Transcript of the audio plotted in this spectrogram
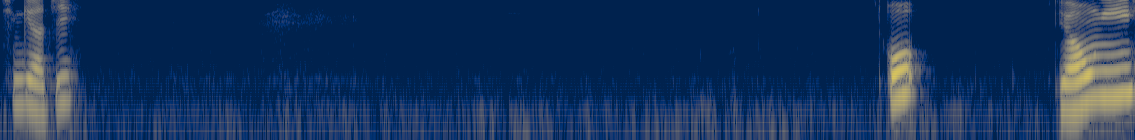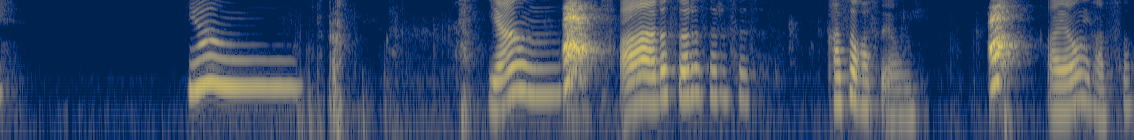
신기하지 어? 야옹이? 야옹. 야옹. 아, 알았어, 알았어, 알았어, 알았어. 갔어, 갔어, 야옹이. 아, 야옹이 갔어.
